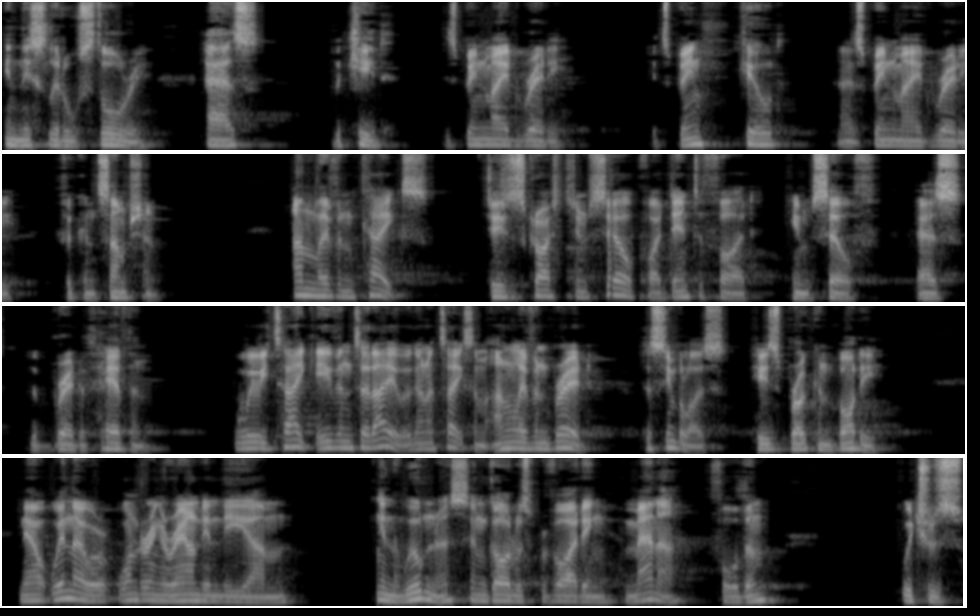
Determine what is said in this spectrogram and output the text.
in this little story as the kid. It's been made ready. It's been killed and it's been made ready for consumption. Unleavened cakes. Jesus Christ himself identified himself as the bread of heaven we take, even today, we're going to take some unleavened bread to symbolize his broken body. Now, when they were wandering around in the, um, in the wilderness and God was providing manna for them, which was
